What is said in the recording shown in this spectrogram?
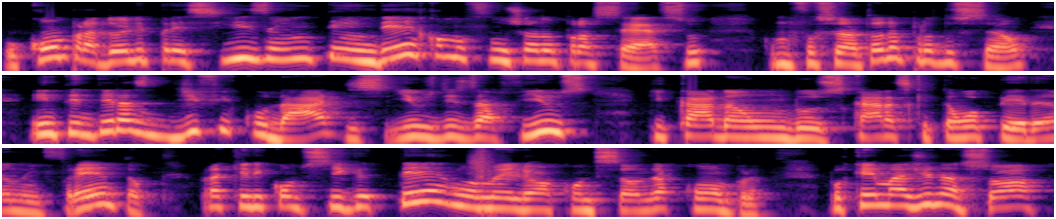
O comprador ele precisa entender como funciona o processo, como funciona toda a produção, entender as dificuldades e os desafios que cada um dos caras que estão operando enfrentam para que ele consiga ter uma melhor condição da compra. Porque imagina só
